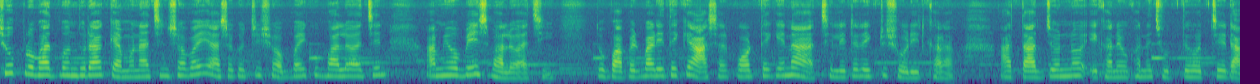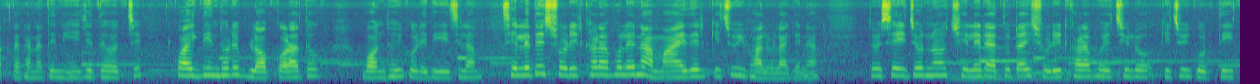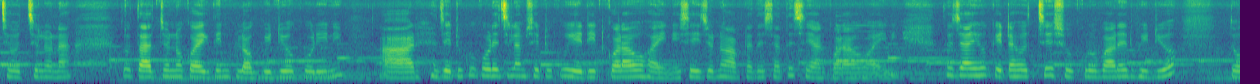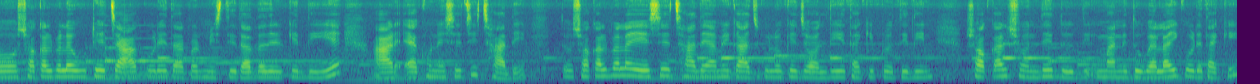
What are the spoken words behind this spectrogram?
সুপ্রভাত বন্ধুরা, কেমন আছেন সবাই? আশা করছি সবাই খুব ভালো আছেন। আমিও বেশ ভালো আছি। তো বাপের বাড়ি থেকে আসার পর থেকে না, ছেলেটার একটু শরীর খারাপ। আর তার জন্য এখানে ওখানে ছুটতে হচ্ছে, ডাক্তারখানাতে নিয়ে যেতে হচ্ছে। কয়েকদিন ধরে ব্লগ করা তো বন্ধই করে দিয়েছিলাম। ছেলেদের শরীর খারাপ হলে না, মায়েদের কিছুই ভালো লাগে না। তো সেই জন্য ছেলের এতটাই শরীর খারাপ হয়েছিল, কিছুই করতে ইচ্ছে হচ্ছিল না। তো তার জন্য কয়েকদিন ব্লগ ভিডিও করিনি। আর যেটুকু করেছিলাম সেটুকু এডিট করাও হয়নি, সেই জন্য আপনাদের সাথে শেয়ার করাও হয়নি। তো যাই হোক, এটা হচ্ছে শুক্রবারের ভিডিও তো সকালবেলা উঠে চা করে তারপর মিস্ত্রি দাদাদেরকে দিয়ে আর এখন এসেছি ছাদে। তো সকালবেলা এসে ছাদে আমি গাছগুলোকে জল দিয়ে থাকি প্রতিদিন। সকাল, সন্ধে দুদিন মানে দুবেলাই করে থাকি।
